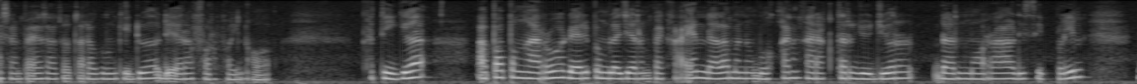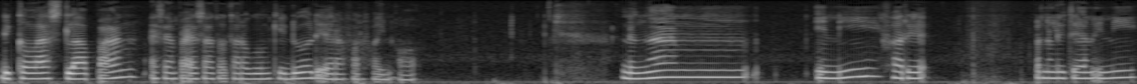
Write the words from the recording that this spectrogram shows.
SMP 1 Tarogong Kidul di era 4.0. Ketiga, apa pengaruh dari pembelajaran PKN dalam menumbuhkan karakter jujur dan moral disiplin di kelas 8 SMP 1 Tarogong Kidul di era 4.0. Dengan ini vari penelitian ini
